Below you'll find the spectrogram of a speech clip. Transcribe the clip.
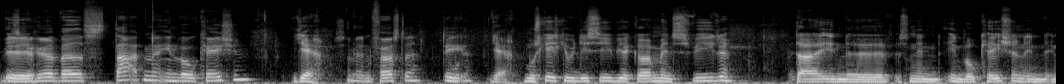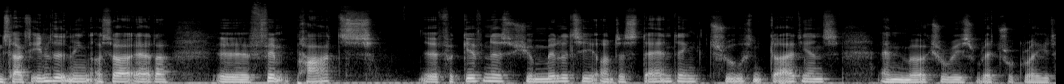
Vi skal Øh. høre, hvad starten af Invocation, Ja, som er den første del. Ja, måske skal vi lige sige, at vi har at gøre med en suite. Der er en, øh, sådan en invocation, en, en slags indledning, og så er der øh, fem parts. Øh, forgiveness, humility, understanding, truth and guardians, and Mercury's retrograde.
